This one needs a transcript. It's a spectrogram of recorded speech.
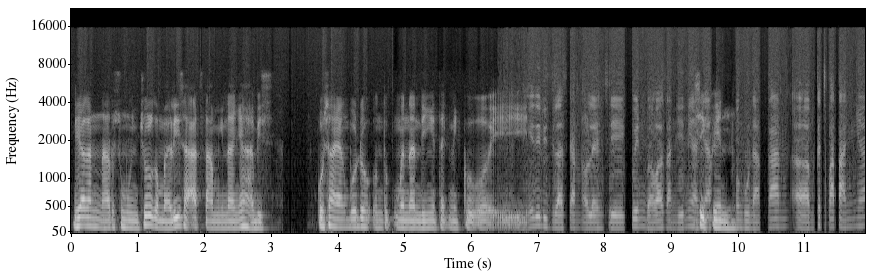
Dia akan harus muncul kembali saat stamina-nya habis. Usaha yang bodoh untuk menandingi teknikku Woi. ini dijelaskan oleh si Queen bahwa Sanji ini si hanya Queen. menggunakan em, kecepatannya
